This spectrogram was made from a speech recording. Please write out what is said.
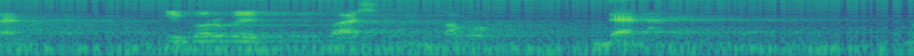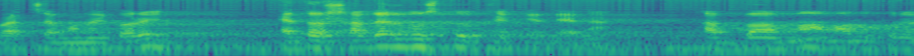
দেন। কি করবে? আইসক্রিম খাব। দেয় না। বাচ্চা মনে করে, এত স্বাদের বস্তু খেতে দেয় না। আব্বা, আম্মা আমার উপরে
